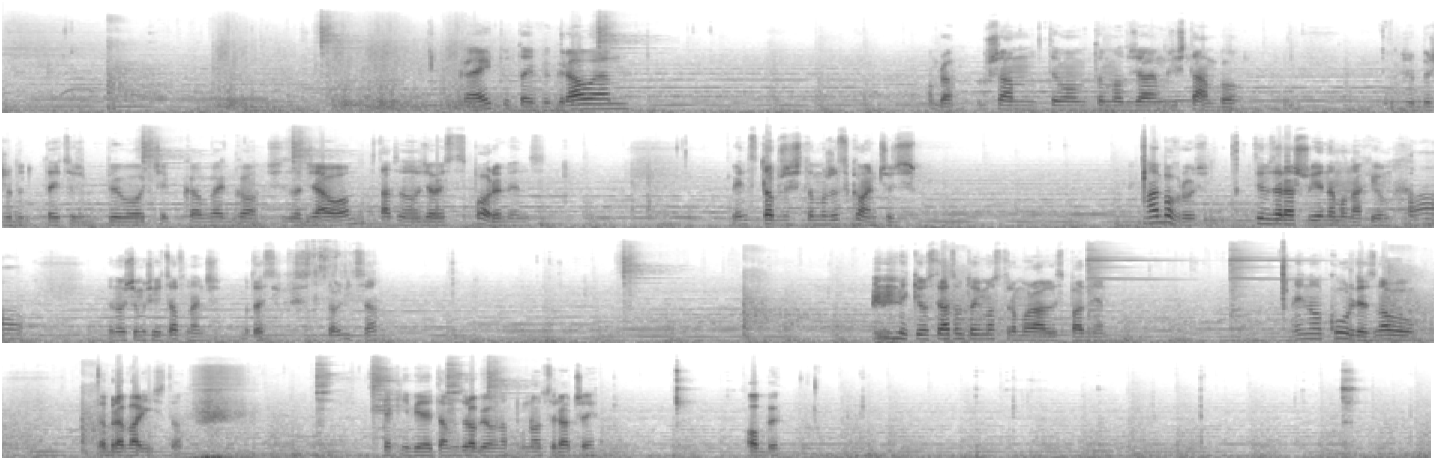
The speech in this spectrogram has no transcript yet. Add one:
Okej, okay, tutaj wygrałem. Dobra, ruszam tym, tym oddziałem gdzieś tam, bo żeby, żeby tutaj coś było ciekawego się zadziało. Tamten oddział jest spory, więc więc dobrze się to może skończyć. Albo wróć. Tym zaraszuję na Monachium. Ha. Będą się musieli cofnąć, bo to jest ich stolica. Jak ją stracą, to im ostro morale spadnie. No kurde, znowu... Dobra, walić to. Tak niewiele tam zrobią na północy raczej. Oby.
